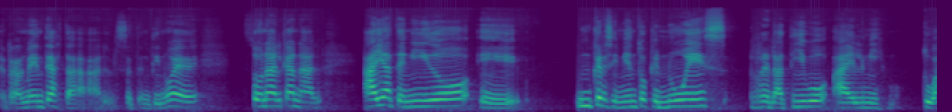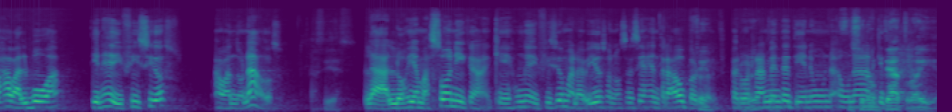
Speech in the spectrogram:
realmente hasta el 79, zona del canal, haya tenido eh, un crecimiento que no es relativo a él mismo. Tú vas a Balboa, tienes edificios abandonados. Así es. La Logia Masónica, que es un edificio maravilloso, no sé si has entrado, pero, pero realmente tiene una... una un teatro ahí.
